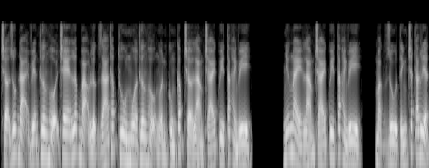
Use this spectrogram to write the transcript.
trợ giúp đại viễn thương hội che lấp bạo lực giá thấp thu mua thương hộ nguồn cung cấp chờ làm trái quy tắc hành vi. Những này làm trái quy tắc hành vi, mặc dù tính chất ác liệt,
